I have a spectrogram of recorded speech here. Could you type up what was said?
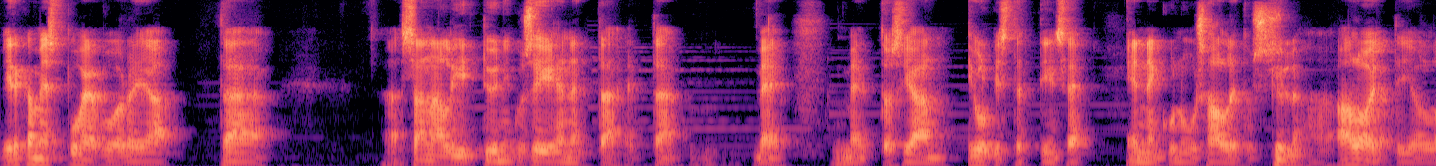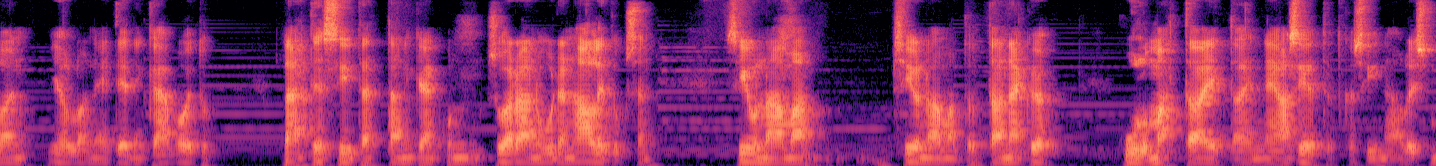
virkamiespuheenvuoro ja tämä sana liittyy niin kuin siihen, että, että me, me tosiaan julkistettiin se ennen kuin uusi hallitus Kyllä. aloitti, jolloin, jolloin ei tietenkään voitu lähteä siitä, että on ikään kuin suoraan uuden hallituksen siunaama, siunaama tota, näkökulma tai, tai ne asiat, jotka siinä olisi,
